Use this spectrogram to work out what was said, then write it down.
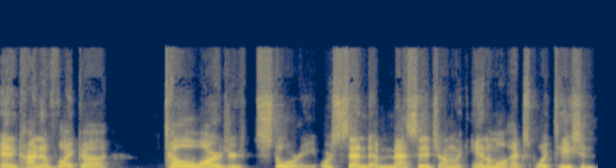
and kind of like uh tell a larger story or send a message on like animal exploitation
